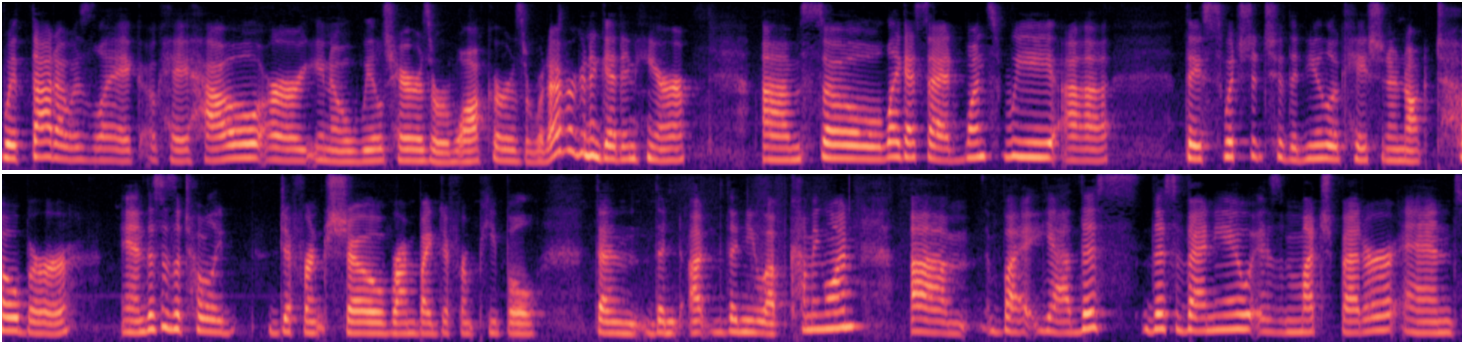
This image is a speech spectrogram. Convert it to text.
with that, I was like, okay, how are, you know, wheelchairs or walkers or whatever going to get in here? Um, so like I said, once we, uh, they switched it to the new location in October, and this is a totally different show run by different people than the, uh, the new upcoming one. Um, but yeah, this, this venue is much better and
